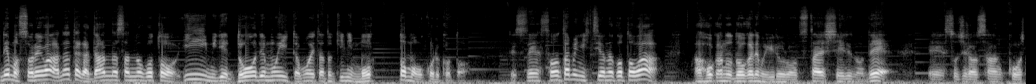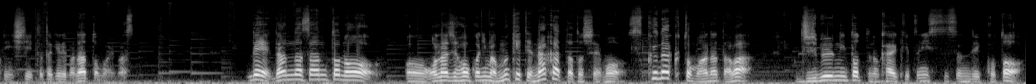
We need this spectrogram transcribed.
でもそれはあなたが旦那さんのことをいい意味でどうでもいいと思えた時に最も起こることですね。そのために必要なことは他の動画でもいろいろお伝えしているので、えー、そちらを参考にしていただければなと思います。で旦那さんとの同じ方向に今向けてなかったとしても少なくともあなたは自分にとっての解決に進んでいくこと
